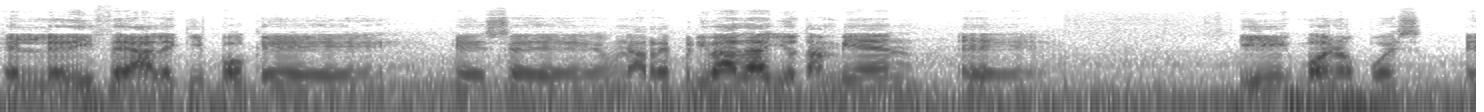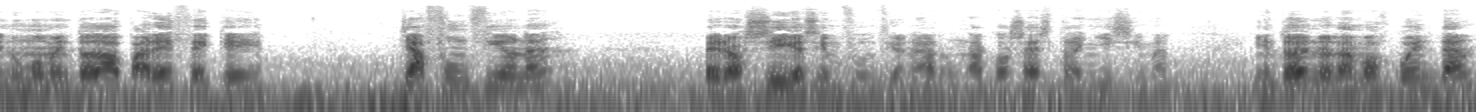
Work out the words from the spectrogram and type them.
él le dice al equipo que, que es eh, una red privada, yo también, eh, y bueno, pues en un momento dado parece que ya funciona, pero sigue sin funcionar, una cosa extrañísima. Y entonces nos damos cuenta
